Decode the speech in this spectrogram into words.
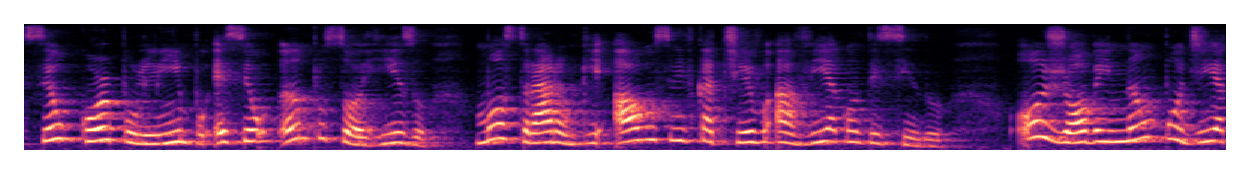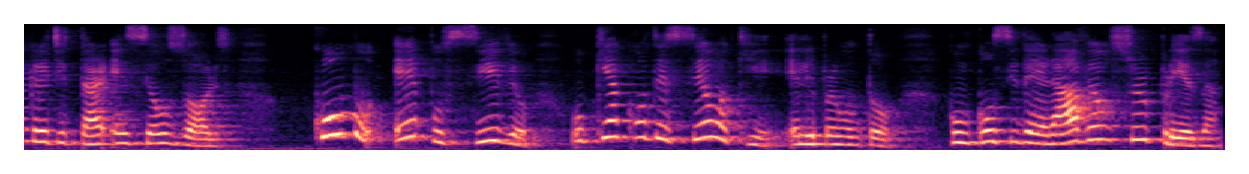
seu corpo limpo e seu amplo sorriso mostraram que algo significativo havia acontecido. O jovem não podia acreditar em seus olhos. Como é possível? O que aconteceu aqui? Ele perguntou, com considerável surpresa.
